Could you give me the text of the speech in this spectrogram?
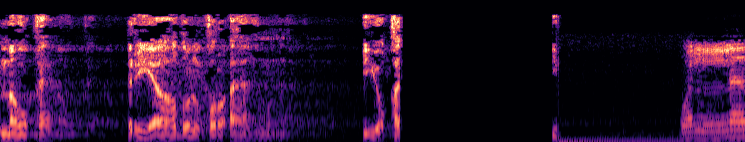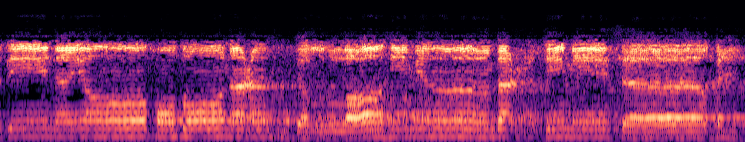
موقع رياض القرآن. يقدم. والذين ينقضون عهد الله من بعد ميثاقه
